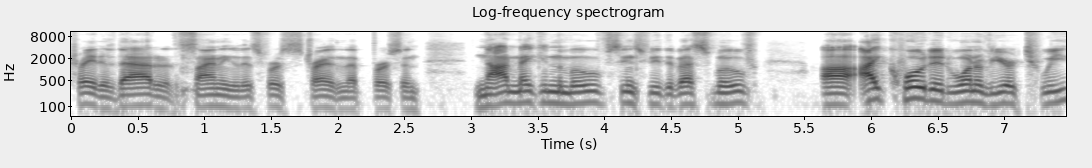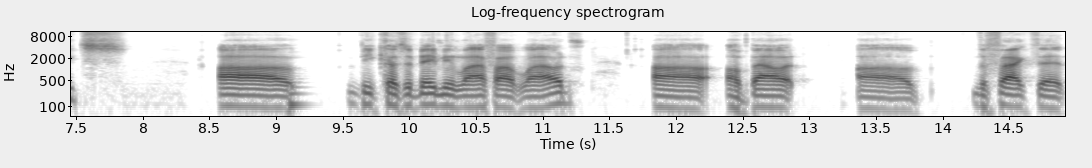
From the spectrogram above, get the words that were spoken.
trade of that, or the signing of this versus trading that person, not making the move seems to be the best move. Uh, I quoted one of your tweets uh, because it made me laugh out loud uh, about uh, the fact that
